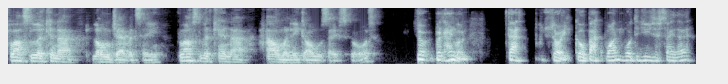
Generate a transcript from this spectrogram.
plus looking at longevity, plus looking at how many goals they've scored, So, but hang on. That sorry, go back one. What did you just say there?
